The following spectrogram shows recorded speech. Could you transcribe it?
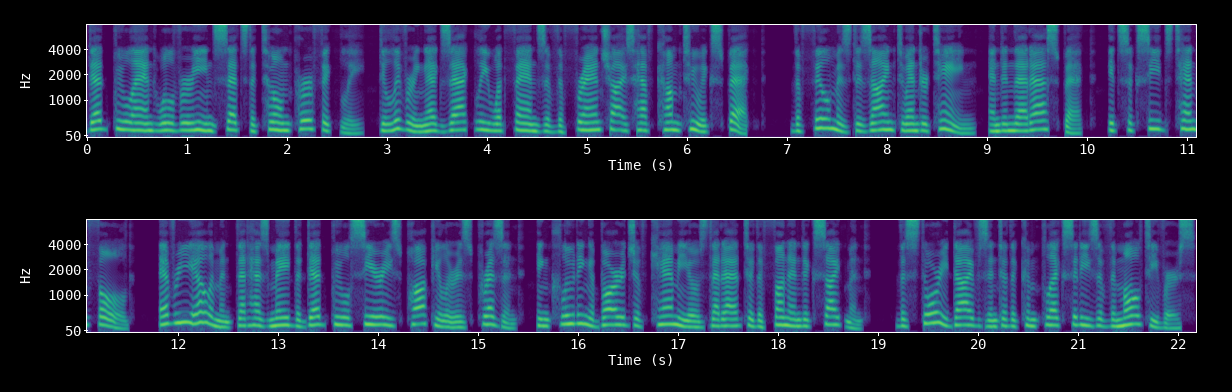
Deadpool and Wolverine sets the tone perfectly, delivering exactly what fans of the franchise have come to expect. The film is designed to entertain, and in that aspect, it succeeds tenfold. Every element that has made the Deadpool series popular is present, including a barrage of cameos that add to the fun and excitement. The story dives into the complexities of the multiverse,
